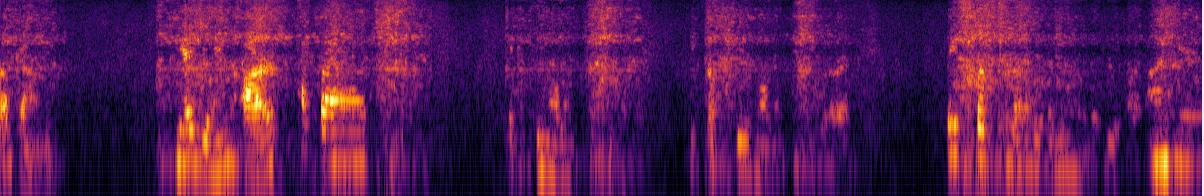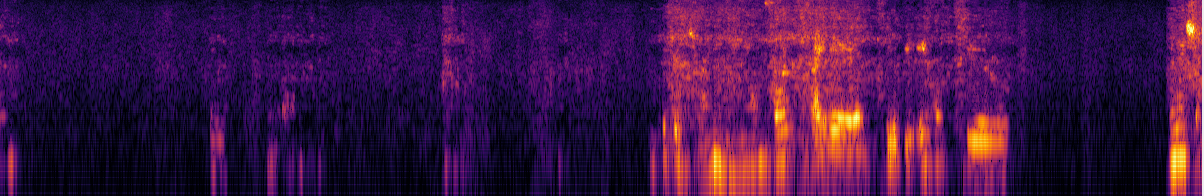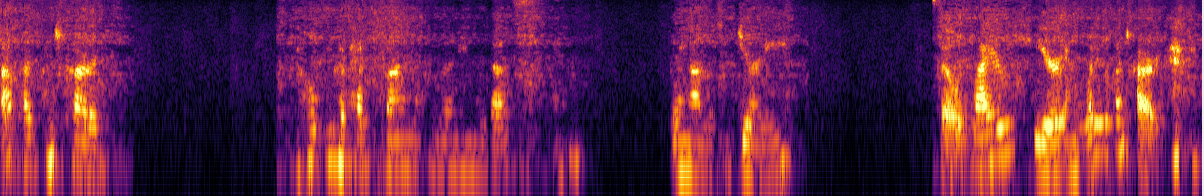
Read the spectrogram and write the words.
welcome. We are doing our class. Take a few moments. Take a few moments for Facebook to let everybody know that we are on here. Thank you for joining me. I'm so excited to be able to finish up our punch card. I hope you have had fun learning with us and going on this journey. So, why are we here and what is a punch card?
